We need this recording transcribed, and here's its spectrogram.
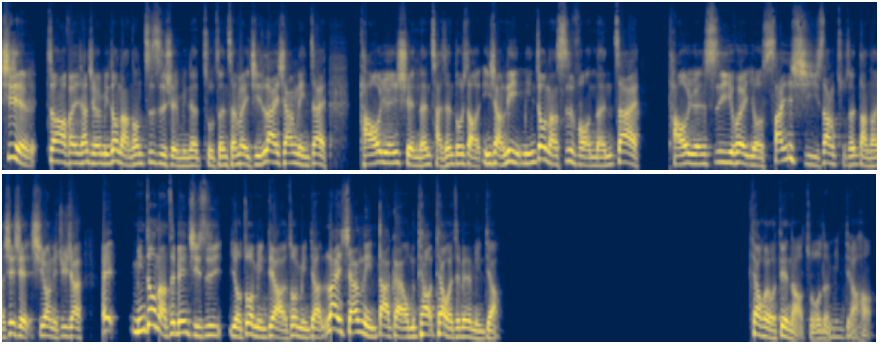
谢谢郑浩芬，想，请问民众党中支持选民的组成成分以及赖香伶在桃园选能产生多少影响力？民众党是否能在桃园市议会有三席以上组成党团？谢谢，希望你继续下。哎，民众党这边其实有做民调，有做民调。赖香伶大概，我们跳跳回这边的民调，跳回我电脑桌的民调哈。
